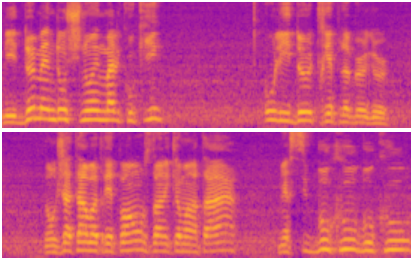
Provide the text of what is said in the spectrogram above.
les deux Mendo chinois Mal Cookie ou les deux Triple Burger? Donc j'attends votre réponse dans les commentaires. Merci beaucoup, beaucoup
